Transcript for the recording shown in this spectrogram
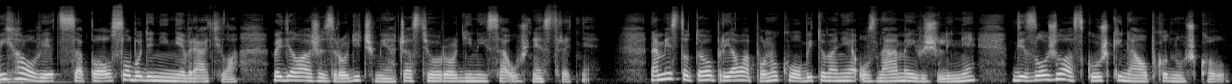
Michaloviec sa po oslobodení nevrátila. Vedela, že s rodičmi a časťou rodiny sa už nestretne. Namiesto toho prijala ponuku ubytovania u známej v Žiline, kde zložila skúšky na obchodnú školu.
